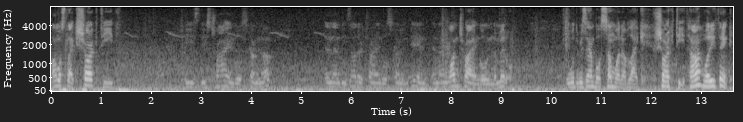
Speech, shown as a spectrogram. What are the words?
almost like shark teeth. These these triangles coming up, and then these other triangles coming in, and then one triangle in the middle it would resemble somewhat of like shark teeth, huh? What do you think?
